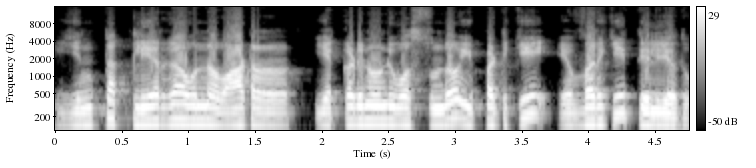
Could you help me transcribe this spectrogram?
ఇంత క్లియర్గా ఉన్న వాటర్ ఎక్కడి నుండి వస్తుందో ఇప్పటికీ ఎవ్వరికీ తెలియదు.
